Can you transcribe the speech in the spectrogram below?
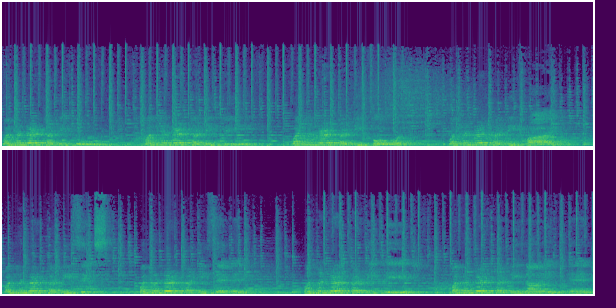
132 133 134 135 136 137 138 139 and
